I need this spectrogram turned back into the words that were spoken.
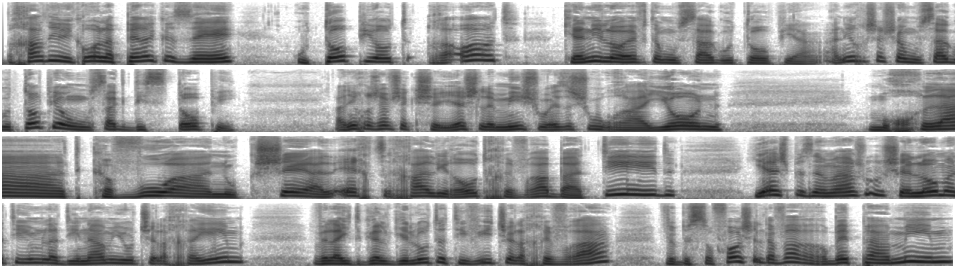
בחרתי לקרוא לפרק הזה אוטופיות רעות, כי אני לא אוהב את המושג אוטופיה. אני חושב שהמושג אוטופיה הוא מושג דיסטופי. אני חושב שכשיש למישהו איזשהו רעיון מוחלט, קבוע, נוקשה, על איך צריכה להיראות חברה בעתיד, יש בזה משהו שלא מתאים לדינמיות של החיים ולהתגלגלות הטבעית של החברה, ובסופו של דבר, הרבה פעמים,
